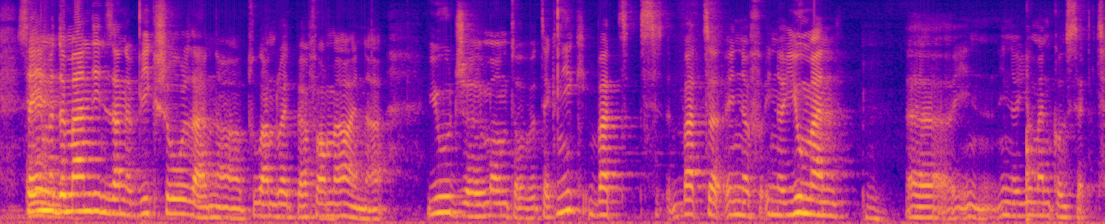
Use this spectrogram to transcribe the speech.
Same And- demanding than a big show than uh, 200 performer and a huge amount of technique, but but uh, in a in a human uh, in in a human concept.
